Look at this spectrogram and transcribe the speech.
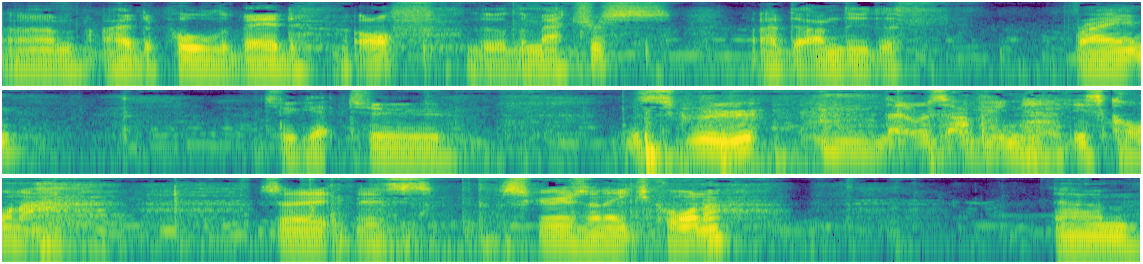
Um, I had to pull the bed off, the, the mattress. I had to undo the frame to get to the screw that was up in this corner. So there's screws on each corner um,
